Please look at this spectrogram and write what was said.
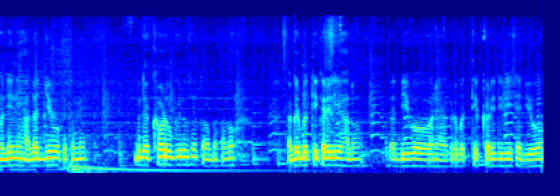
મંદિરની હાલત જુઓ કે તમે. બધે ખડ ઉગેલું છે, તો આપણે હાલો અગરબત્તી કરી લઈએ, હાલો. દીવો અને અગરબત્તી કરી દીધી છે, જુઓ.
